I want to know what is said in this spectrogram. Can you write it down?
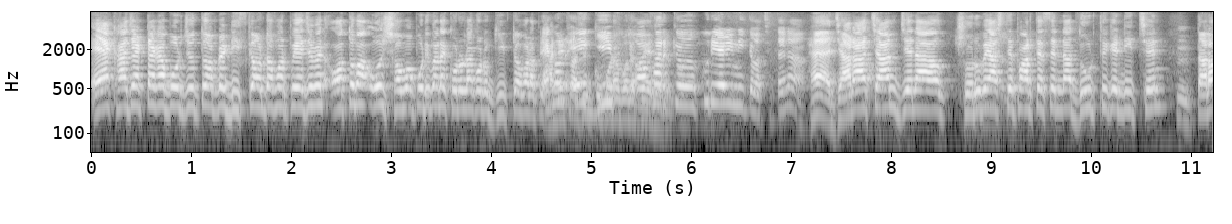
1000 টাকা পর্যন্ত আপনি ডিসকাউন্ট অফার পেয়ে যাবেন অথবা ওই সমপরিমাণে না কোনো না কোনো গিফট অফার আপনি এখন এই 100% কুপনের গিফট মধ্যে পেয়ে অফার কেউ কুরিয়ারই নিতে পারছে তাই না? হ্যাঁ যারা চান যে না শোরুমে আসতে পারতেছেন না দূর থেকে নিচ্ছেন তারা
